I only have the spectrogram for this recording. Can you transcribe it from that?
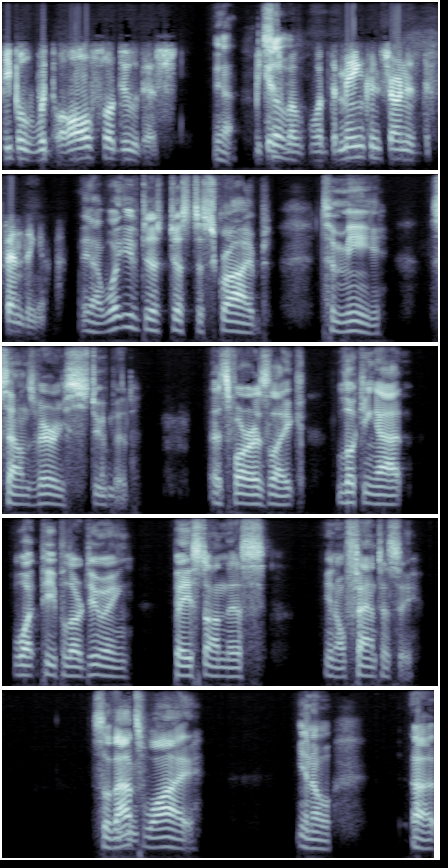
people would also do this. Yeah. Because so, what, what the main concern is defending it. Yeah, what you've just just described to me sounds very stupid as far as like looking at what people are doing based on this, you know, fantasy. So mm-hmm. that's mm-hmm. why you know, uh,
